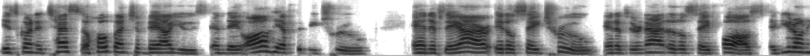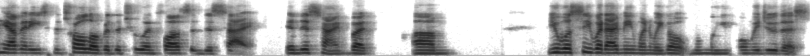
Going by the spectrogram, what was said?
it's going to test a whole bunch of values and they all have to be true. And if they are, it'll say true. And if they're not, it'll say false. And you don't have any control over the true and false in this time, in this time. But um, you will see what I mean when we go when we when we do this.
